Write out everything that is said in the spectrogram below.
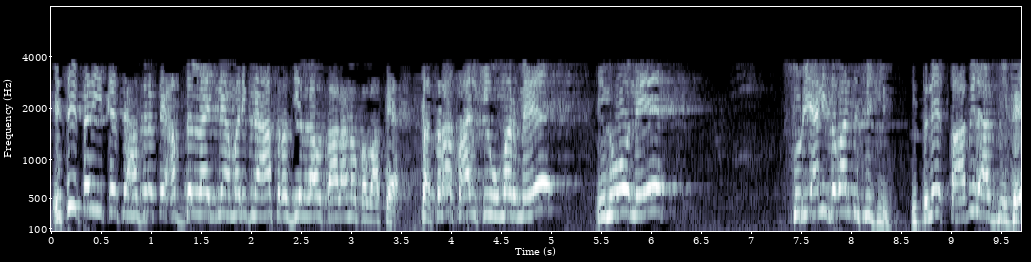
اسی طریقے سے حضرت عبداللہ ابن عمر ابن آس رضی اللہ تعالیٰ کا واقعہ۔ سترہ سال کی عمر میں انہوں نے سریانی زبان بھی سیکھ لی۔ اتنے قابل آدمی تھے۔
